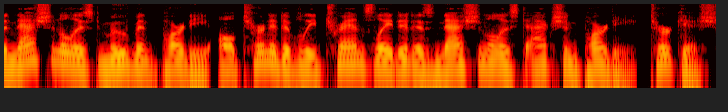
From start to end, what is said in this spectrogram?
The Nationalist Movement Party alternatively translated as Nationalist Action Party, Turkish,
